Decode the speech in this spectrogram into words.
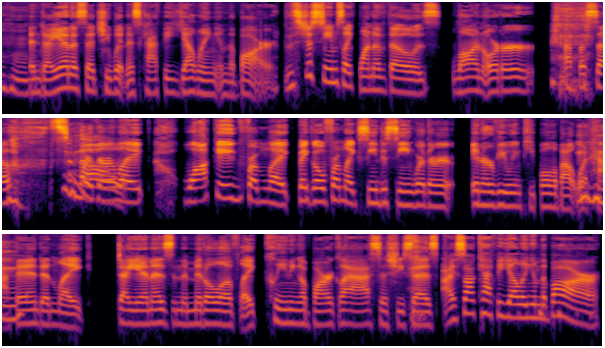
Mhm. And Diana said she witnessed Kathy yelling in the bar. This just seems like one of those Law and Order episodes where they're like walking from like they go from like scene to scene where they're interviewing people about what Mhm. happened and like Diana's in the middle of like cleaning a bar glass as she says, I saw Kathy yelling in the bar.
